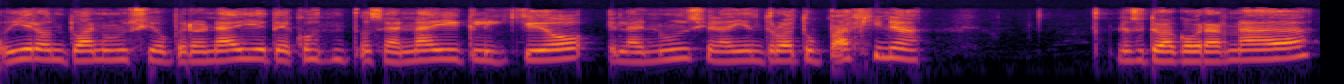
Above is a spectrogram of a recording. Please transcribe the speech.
vieron tu anuncio, pero nadie te o sea, nadie cliqueó el anuncio, nadie entró a tu página, no se te va a cobrar nada.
